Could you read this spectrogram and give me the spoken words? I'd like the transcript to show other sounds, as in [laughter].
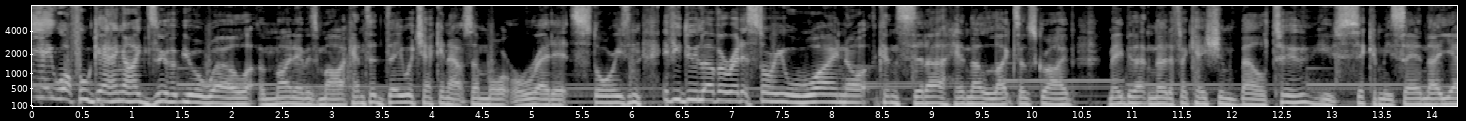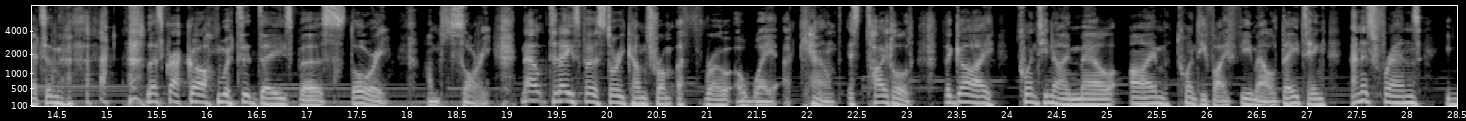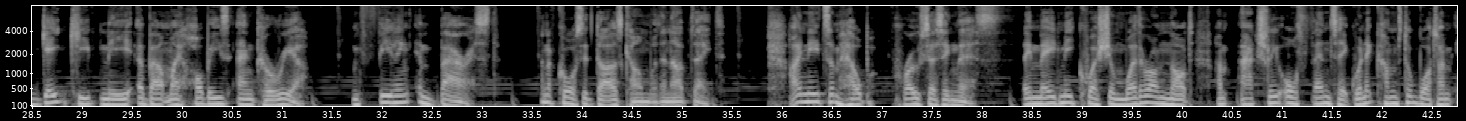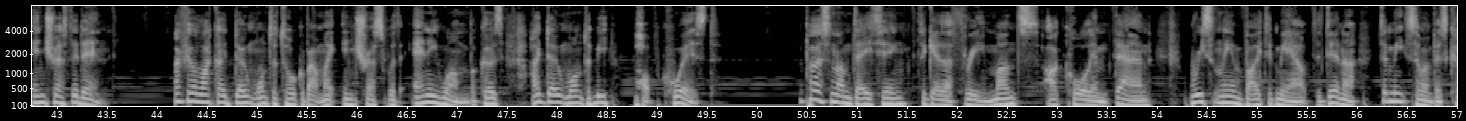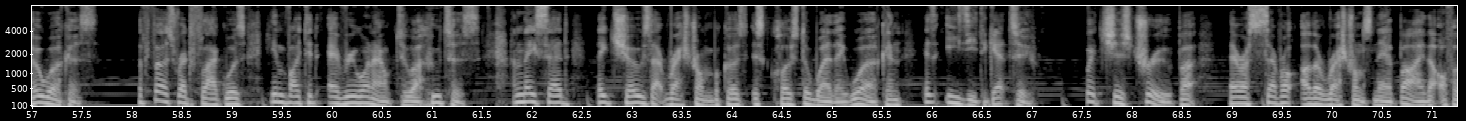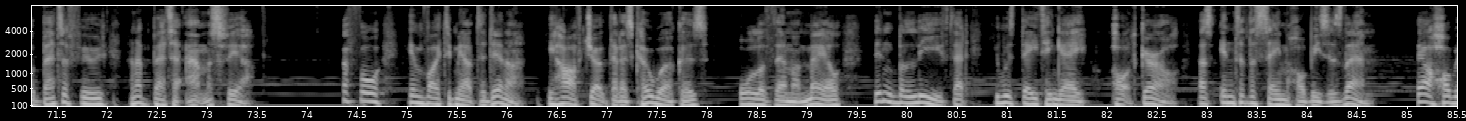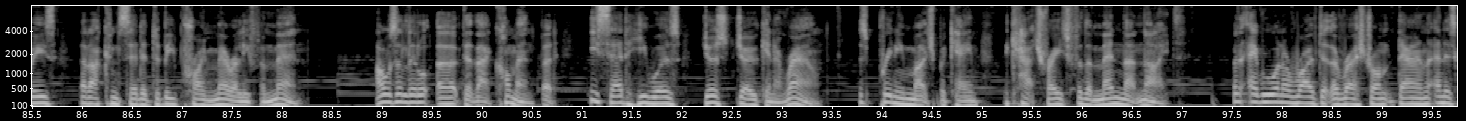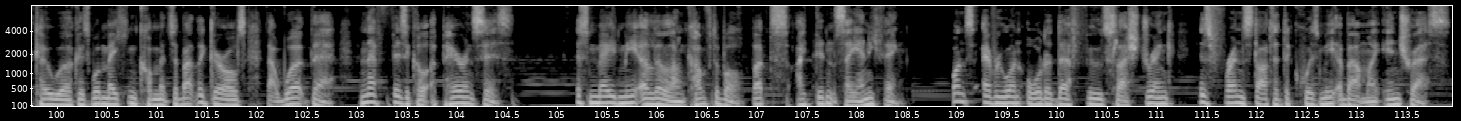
Hey, hey, Waffle Gang, I do hope you're well. My name is Mark, and today we're checking out some more Reddit stories. And if you do love a Reddit story, why not consider hitting that like, subscribe, maybe that notification bell too? You sick of me saying that yet? And [laughs] let's crack on [laughs] with today's first story. I'm sorry. Now, today's first story comes from a throwaway account. It's titled The Guy, 29 Male, I'm 25 Female Dating, and his friends gatekeep me about my hobbies and career. I'm feeling embarrassed. And of course, it does come with an update. I need some help processing this. They made me question whether or not I'm actually authentic when it comes to what I'm interested in. I feel like I don't want to talk about my interests with anyone because I don't want to be pop quizzed. The person I'm dating, together three months, I'll call him Dan, recently invited me out to dinner to meet some of his co workers. The first red flag was he invited everyone out to a Hooters, and they said they chose that restaurant because it's close to where they work and is easy to get to. Which is true, but there are several other restaurants nearby that offer better food and a better atmosphere. Before he invited me out to dinner, he half joked that his co workers, all of them are male, didn't believe that he was dating a hot girl that's into the same hobbies as them. They are hobbies that are considered to be primarily for men. I was a little irked at that comment, but he said he was just joking around. This pretty much became the catchphrase for the men that night. When everyone arrived at the restaurant, Dan and his co workers were making comments about the girls that worked there and their physical appearances. This made me a little uncomfortable, but I didn't say anything. Once everyone ordered their food slash drink, his friends started to quiz me about my interests.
